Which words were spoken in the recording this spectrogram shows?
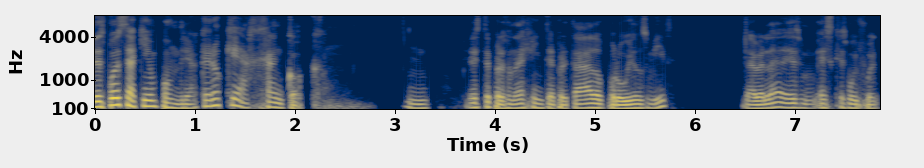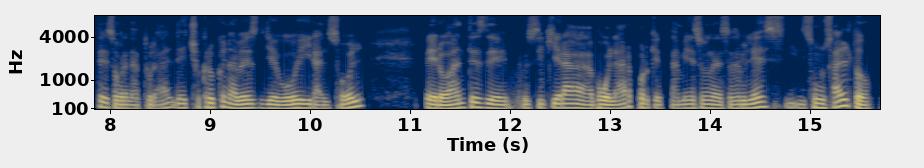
Después, ¿a quién pondría? Creo que a Hancock. Este personaje interpretado por Will Smith. La verdad es, que es muy fuerte, es sobrenatural. De hecho, creo que una vez llegó a ir al sol, pero antes de pues, siquiera volar, porque también es una de esas habilidades, hizo un salto.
